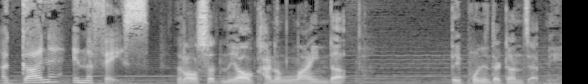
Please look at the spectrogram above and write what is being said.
a gun in the face. Then all of a sudden, they all kind of lined up. They pointed their guns at me.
